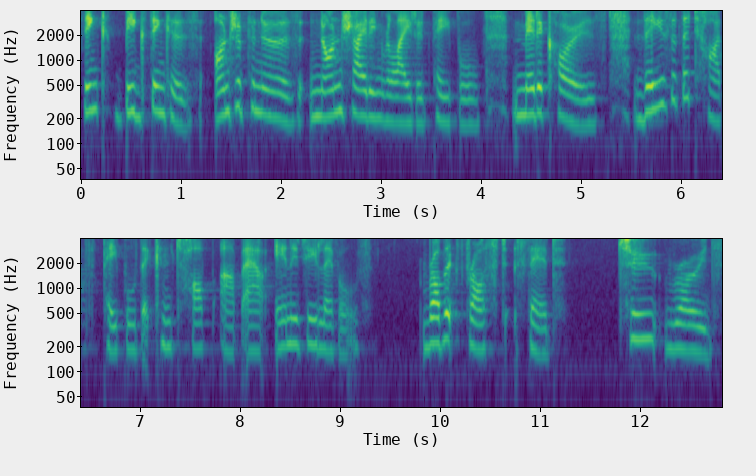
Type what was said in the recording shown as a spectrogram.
Think big thinkers, entrepreneurs, non trading related people, medicos. These are the type of people that can top up our energy levels. Robert Frost said, Two roads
